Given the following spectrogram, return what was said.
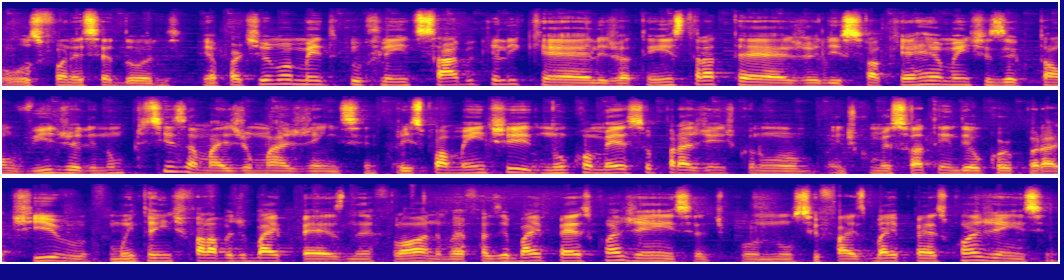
os fornecedores. E a partir do momento que o cliente sabe o que ele quer, ele já tem estratégia, ele só quer realmente executar um vídeo, ele não precisa mais de uma agência. Principalmente no começo, pra gente, quando a gente começou a atender o corporativo, muita gente falava de bypass, né? Falou, oh, não vai fazer bypass com a agência. Tipo, não se faz bypass com agência.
